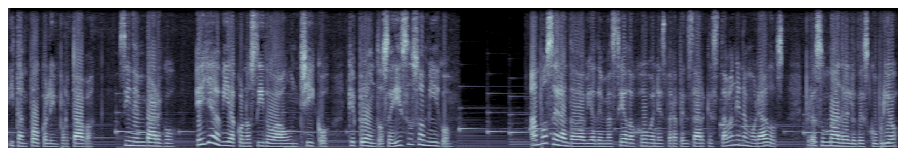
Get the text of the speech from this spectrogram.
y tampoco le importaba. Sin embargo, ella había conocido a un chico que pronto se hizo su amigo. Ambos eran todavía demasiado jóvenes para pensar que estaban enamorados, pero su madre lo descubrió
